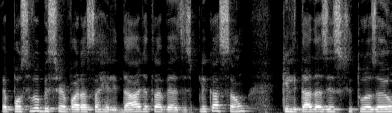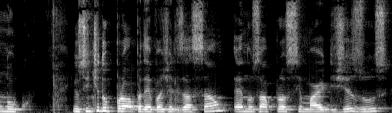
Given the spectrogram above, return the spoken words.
É possível observar essa realidade através da explicação que lhe dá das Escrituras ao eunuco. E o sentido próprio da evangelização é nos aproximar de Jesus,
